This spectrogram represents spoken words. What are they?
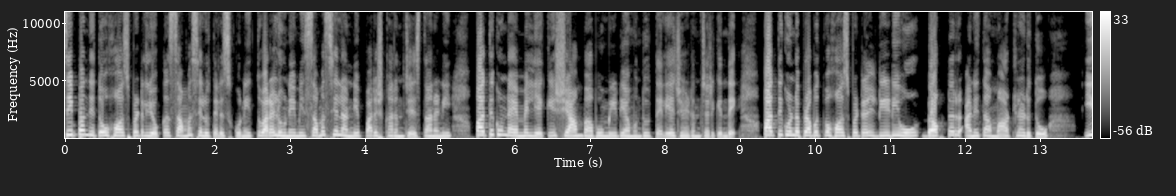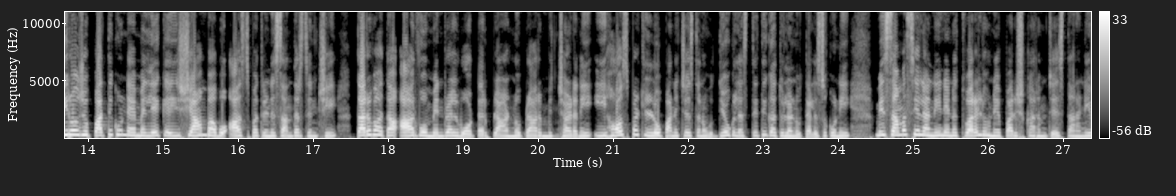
సిబ్బందితో హాస్పిటల్ యొక్క సమస్యలు తెలుసుకుని త్వరలోనే మీ సమస్యలన్నీ పరిష్కారం చేస్తానని పత్తికొండ ఎమ్మెల్యేకి శ్యాంబాబు మీడియా ముందు తెలియజేయడం జరిగింది. పత్తికొండ ప్రభుత్వ హాస్పిటల్ డీడీఓ డాక్టర్ అనిత మాట్లాడుతూ ఈరోజు పత్తికొండ ఎమ్మెల్యే కె. శ్యాంబాబు ఆసుపత్రిని సందర్శించి తర్వాత ఆర్వో మినరల్ వాటర్ ప్లాంట్ను ప్రారంభించాడని ఈ హాస్పిటల్లో పనిచేస్తున్న ఉద్యోగుల స్థితిగతులను తెలుసుకుని మీ సమస్యలన్నీ నేను త్వరలోనే పరిష్కారం చేస్తానని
